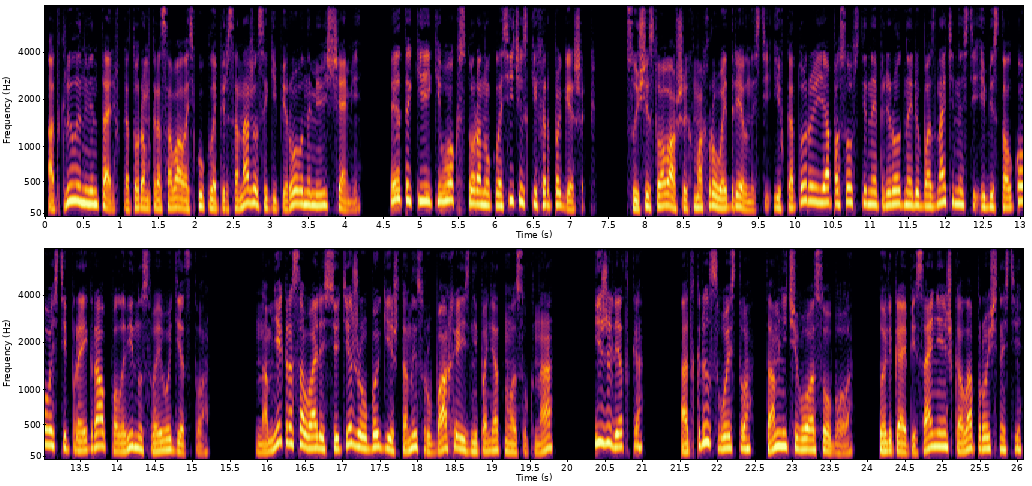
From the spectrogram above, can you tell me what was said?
Открыл инвентарь, в котором красовалась кукла персонажа с экипированными вещами. Это кивок в сторону классических РПГшек существовавших в махровой древности, и в которые я по собственной природной любознательности и бестолковости проиграл половину своего детства. На мне красовались все те же убогие штаны с рубахой из непонятного сукна и жилетка. Открыл свойства, там ничего особого, только описание и шкала прочности.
